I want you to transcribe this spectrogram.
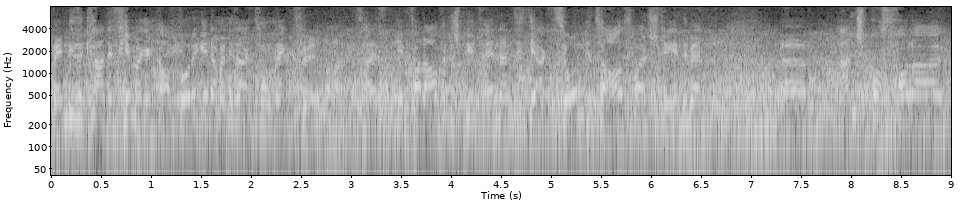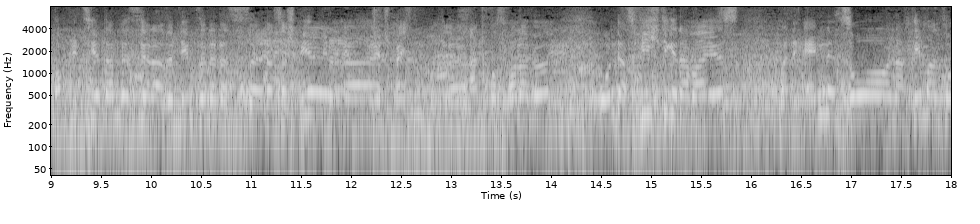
Wenn diese Karte viermal gekauft wurde, geht aber diese Aktion weg für immer. Das heißt, im Verlauf des Spiels ändern sich die Aktionen, die zur Auswahl stehen. Sie werden ähm, anspruchsvoller, komplizierter ein bisschen, also in dem Sinne, dass, äh, dass das Spiel äh, entsprechend äh, anspruchsvoller wird. Das Wichtige dabei ist, man endet so, nachdem man so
